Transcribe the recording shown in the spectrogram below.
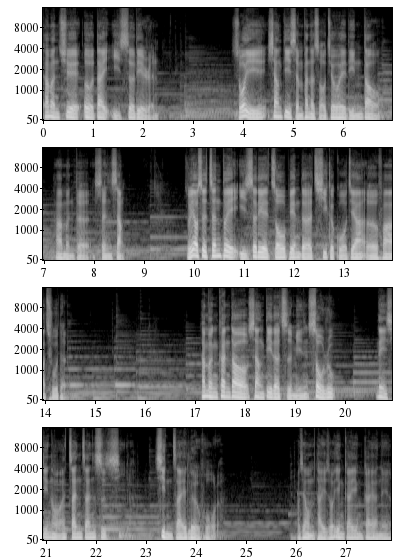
他们却恶待以色列人，所以上帝审判的时候就会临到他们的身上，主要是针对以色列周边的七个国家而发出的。他们看到上帝的子民受辱。内心哦沾沾自喜啊，幸灾乐祸了，好像我们台语说应该应该啊那样。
